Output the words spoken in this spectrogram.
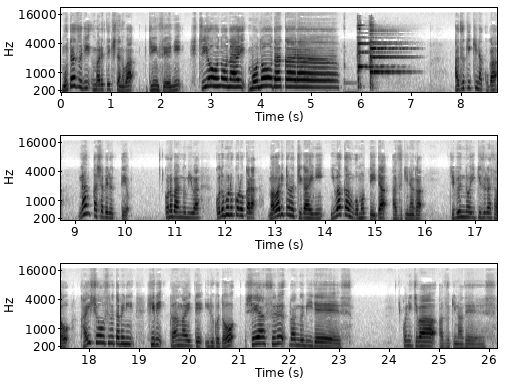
持たずに生まれてきたのは人生に必要のないものだから。あずききなこがなんか喋るってよ。この番組は子供の頃から周りとの違いに違和感を持っていたあずきなが自分の生きづらさを解消するために日々考えていることをシェアする番組です。こんにちは、あずきなです。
